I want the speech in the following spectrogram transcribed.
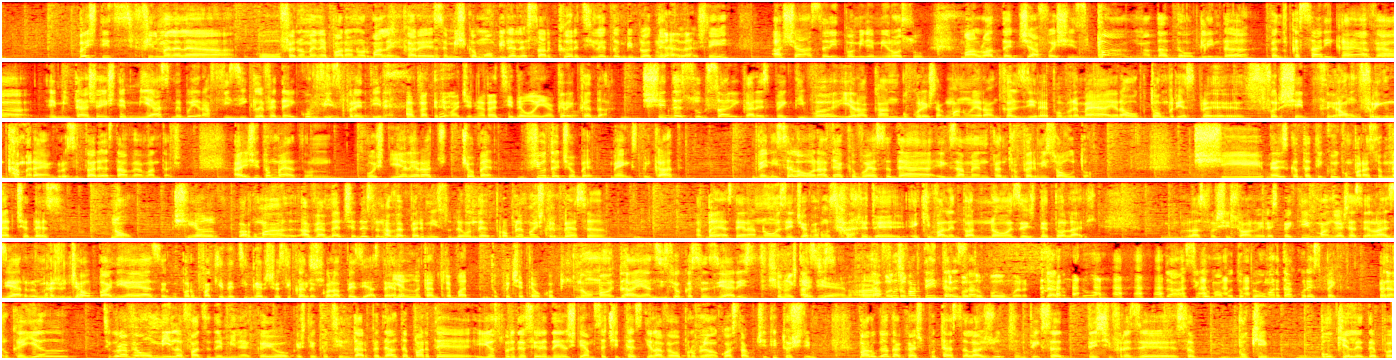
Băi, știți filmele alea cu fenomene paranormale în care se mișcă mobilele, sar cărțile din bibliotecă, Da, da, da. da. știi? Așa a sărit pe mine mirosul. M-a luat de ceafă și zbang, m-a dat de oglindă, pentru că sarica aia avea, emitea așa niște miasme, băi, era fizic, le vedeai cum vii spre tine. Avea câteva generații de oi acolo Cred că da. Și de sub sarica respectivă era ca în București. Acum nu era încălzire pe vremea aia, era octombrie spre sfârșit, era un frig în camera aia îngrozitoare, ăsta avea avantaj. A ieșit un băiat, un puști. El era cioben, fiu de cioben, mi-a explicat. Venise la Oradea că voia să dea examen pentru permisul auto. Și mi-a zis că tăticul îi cumpărase un Mercedes nou. Și el acum avea Mercedes, nu avea permisul. De unde problema și trebuia să Băi, asta era 90, eu aveam un salariu de echivalentul a 90 de dolari la sfârșitul anului respectiv, mă angajasem la ziar, îmi ajungeau banii aia să cumpăr un pachet de țigări și o sticlă de cola pe zi. Asta era. El nu te-a întrebat după ce te ocupi? Nu, mă, da, i-am zis eu că sunt ziarist. Și nu știa A zis, ce e, nu? Da, a Te-a fost bătut- foarte te-a interesant. bătut pe umăr. Dar nu, nu, da, sigur, m-a bătut pe umăr, dar cu respect. Pentru că el, sigur, avea o milă față de mine, că eu câștig puțin, dar pe de altă parte, eu spre deosebire de el știam să citesc. El avea o problemă cu asta cu cititul și m-a rugat dacă aș putea să-l ajut un pic să descifreze, să buchi buchele de pe...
